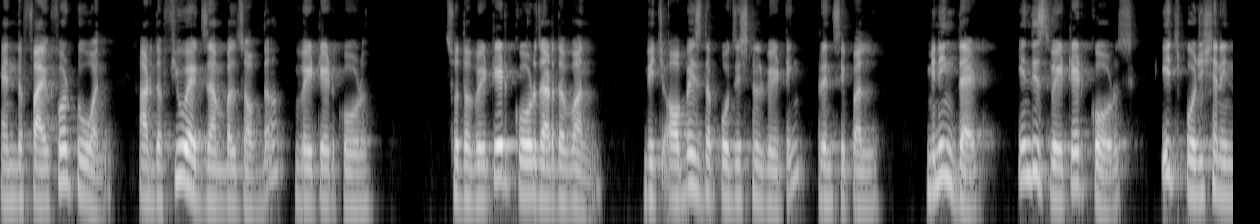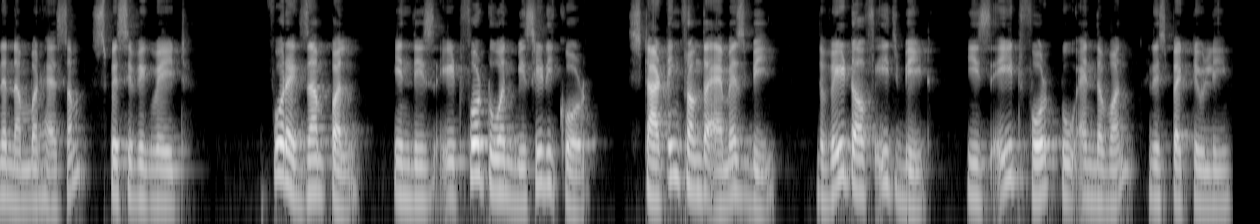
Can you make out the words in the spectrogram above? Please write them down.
and the 5421 are the few examples of the weighted code. So the weighted codes are the one which obeys the positional weighting principle, meaning that in these weighted codes, each position in the number has some specific weight. For example, in this 8421 BCD code, starting from the MSB, the weight of each bit is 8, 4, 2 and the 1 respectively.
